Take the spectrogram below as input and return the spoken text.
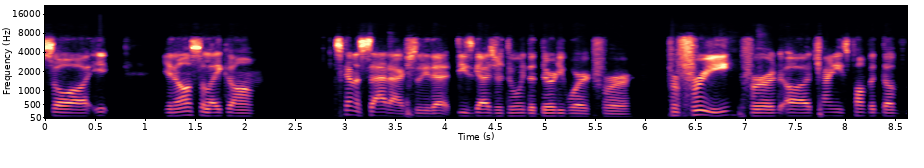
so uh it you know so like um it's kind of sad actually that these guys are doing the dirty work for for free for a uh, Chinese pump and dump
